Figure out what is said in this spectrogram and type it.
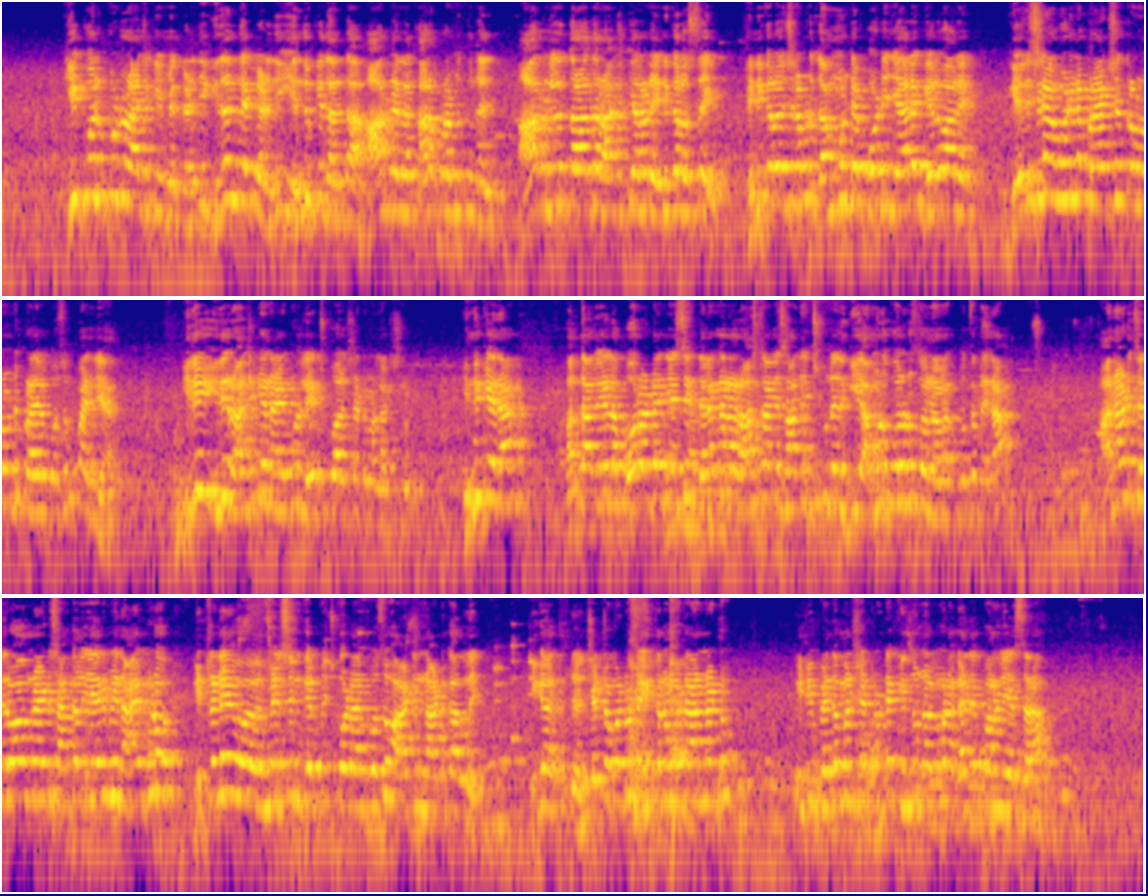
ఈ కొనుక్కుడు రాజకీయం ఎక్కడిది? ఇదంతా ఎక్కడిది? ఎందుకు ఇదంతా? ఆరు నెలల కాల పరిమితి ఉన్నది. ఆరు నెలల తర్వాత రాజకీయాలలో ఎన్నికలు వస్తాయి. ఎన్నికలు వచ్చినప్పుడు దమ్ముంటే పోటీ చేయాలి గెలవాలి. గెలిచినా ఓడిన ప్రయాక్షేత్రంలో ఉండి ప్రజల కోసం పనిచేయాలి ఇది ఇది రాజకీయ నాయకుడు నేర్చుకోవాల్సినటువంటి లక్షణం. ఇందుకేనా పద్నాలుగేళ్ళ పోరాటం చేసి తెలంగాణ రాష్ట్రాన్ని సాధించుకునేది గీ అమ్ముడు కొనుడుతో కోసమేనా ఆనాడు చంద్రబాబు నాయుడు సంకలు చేరి మీ నాయకుడు ఇట్లనే ఎమ్మెల్సీని గెలిపించుకోవడానికి కోసం ఆడిన నాటకాలని. ఇక చెట్టు ఒకటి ఉంటే ఇతను ఒకటి అన్నట్టు. ఇటు పెద్ద మనిషి ఎట్లుంటే కింద ఉన్న కూడా గదే పనులు చేస్తారా?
